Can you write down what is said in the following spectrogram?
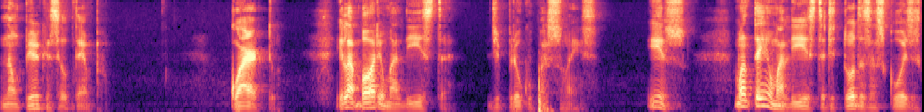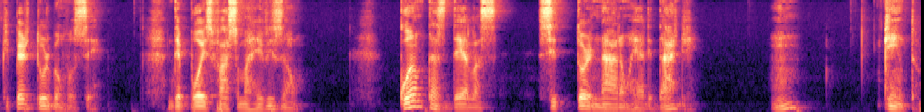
Não perca seu tempo. Quarto, elabore uma lista de preocupações. Isso. Mantenha uma lista de todas as coisas que perturbam você. Depois faça uma revisão. Quantas delas se tornaram realidade? Hum? Quinto,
